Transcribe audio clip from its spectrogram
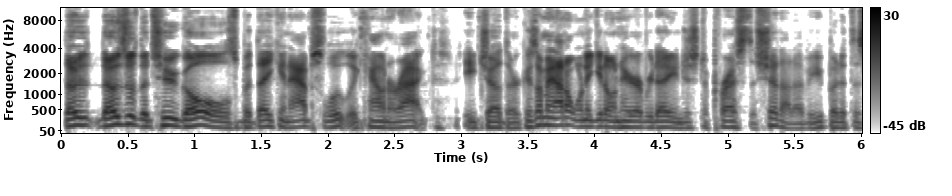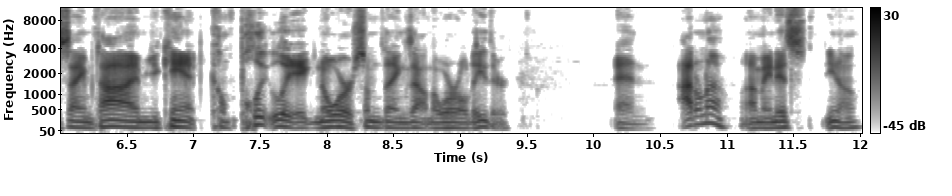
those those are the two goals, but they can absolutely counteract each other. Because I mean, I don't want to get on here every day and just depress the shit out of you, but at the same time, you can't completely ignore some things out in the world either. And I don't know. I mean, it's you know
